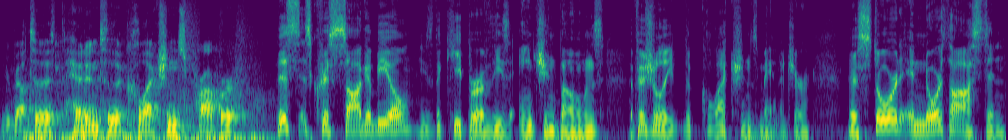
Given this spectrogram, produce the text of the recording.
You're about to head into the collections proper. This is Chris Sagebiel. He's the keeper of these ancient bones, officially the collections manager. They're stored in North Austin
